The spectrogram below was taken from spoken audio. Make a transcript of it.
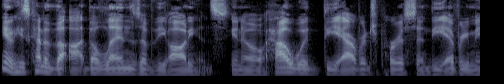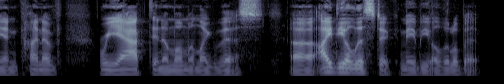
you know he's kind of the uh, the lens of the audience you know how would the average person the everyman kind of react in a moment like this? Uh, idealistic maybe a little bit.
